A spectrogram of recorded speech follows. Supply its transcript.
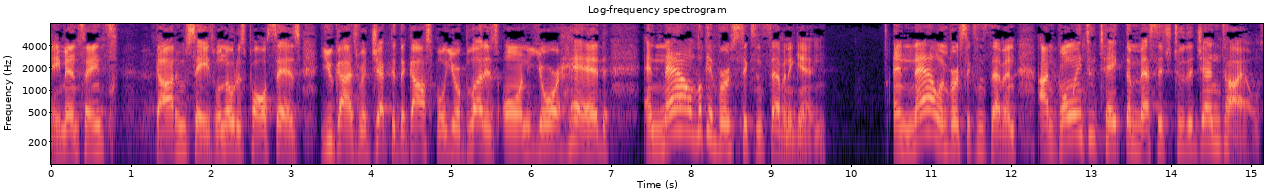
Amen, saints? God who saves. Well, notice Paul says, you guys rejected the gospel. Your blood is on your head. And now look at verse six and seven again. And now in verse 6 and 7, I'm going to take the message to the Gentiles.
